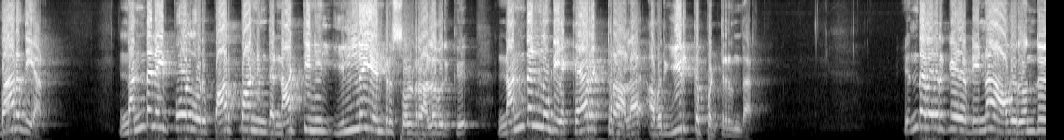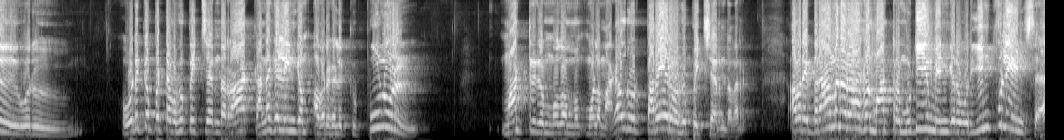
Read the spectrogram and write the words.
பாரதியார். நந்தனை போல் ஒரு பார்ப்பான் இந்த நாட்டினில் இல்லை என்று சொல்ற அளவிற்கு நந்தனுடைய கேரக்டரால அவர் ஈர்க்கப்பட்டிருந்தார். எந்த அளவிற்கு அப்படின்னா அவர் வந்து ஒரு ஒடுக்கப்பட்ட வகுப்பைச் சேர்ந்த ரா. கனகலிங்கம் அவர்களுக்கு பூணூல் மாற்று மூலம் மூலமாக அவர் ஒரு பறையர் வகுப்பைச் சேர்ந்தவர். அவரை பிராமணராக மாற்ற முடியும் என்கிற ஒரு இன்ஃபுளுயன்ஸை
